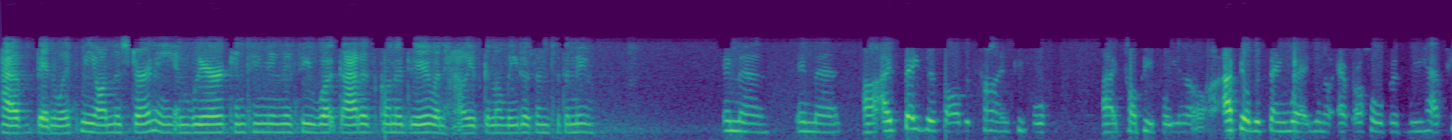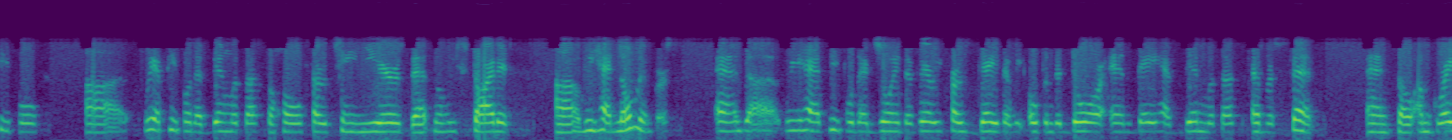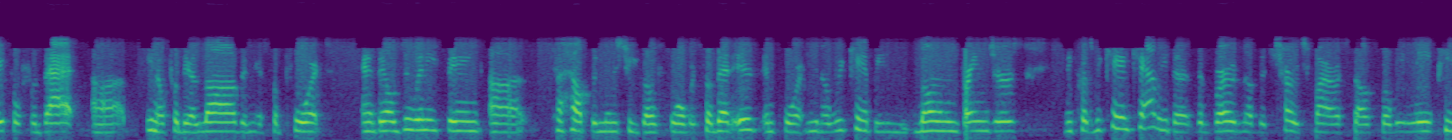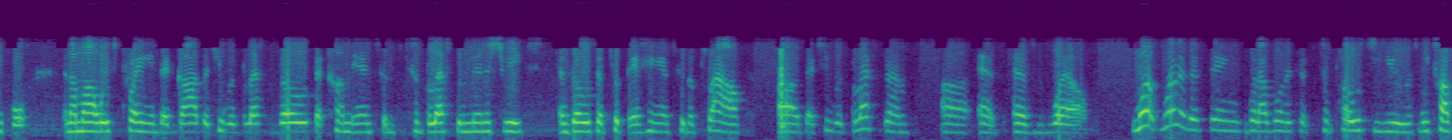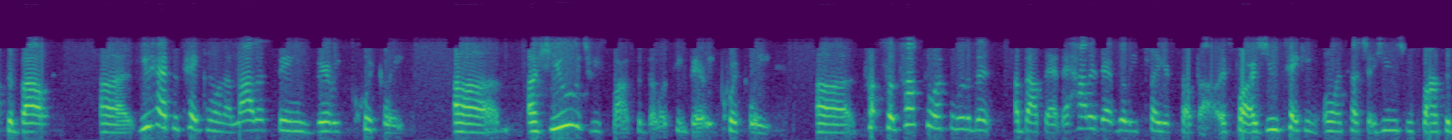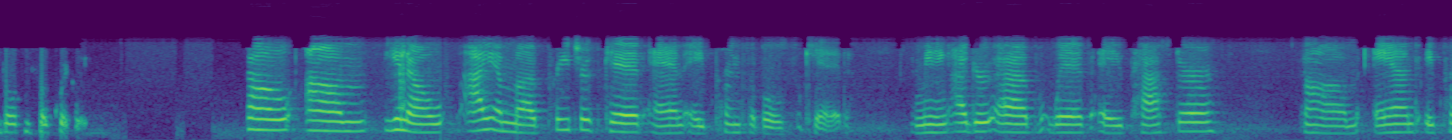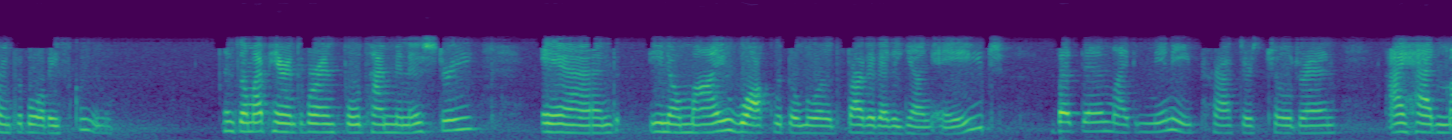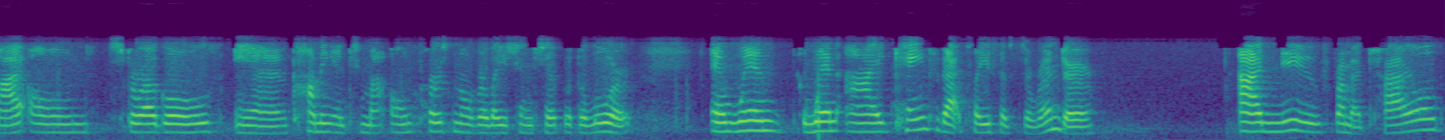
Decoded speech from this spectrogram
have been with me on this journey, and we're continuing to see what God is going to do and how He's going to lead us into the new. Amen. Amen. Uh, I say this all the time. People, I tell people, you know, I feel the same way. You know, at Rehoboth, we have people, uh, we have people that've been with us the whole 13 years. That when we started, uh, we had no members, and uh, we had people that joined the very first day that we opened the door, and they have been with us ever since. And so I'm grateful for that, uh, you know, for their love and their support. And they'll do anything uh, to help the ministry go forward. So that is important. You know, we can't be lone rangers because we can't carry the, the burden of the church by ourselves, but we need people. And I'm always praying that God, that you would bless those that come in to, to bless the ministry and those that put their hands to the plow, uh, that you would bless them uh, as, as well. What, one of the things that I wanted to, to pose to you is we talked about uh, you had to take on a lot of things very quickly uh, a huge responsibility very quickly. Uh, t- so talk to us a little bit about that. How did that really play itself out as far as you taking on such a huge responsibility so quickly? So, um, you know, I am a preacher's kid and a principal's kid, meaning I grew up with a pastor um, and a principal of a school. And so my parents were in full time ministry. And, you know, my walk with the Lord started at a young age. But then, like many pastors' children, I had my own struggles and coming into my own personal relationship with the Lord. And when when I came to that place of surrender, I knew from a child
